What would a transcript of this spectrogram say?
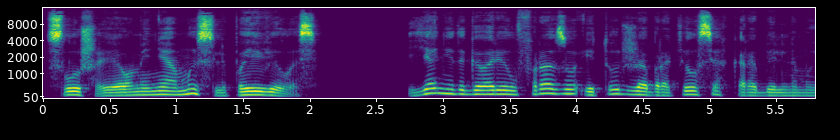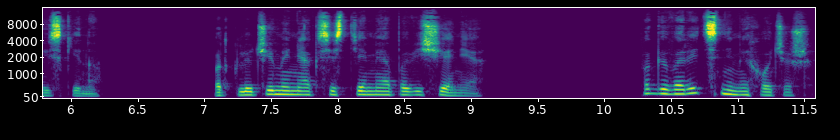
«Слушай, а у меня мысль появилась». Я не договорил фразу и тут же обратился к корабельному Искину. «Подключи меня к системе оповещения». «Поговорить с ними хочешь?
